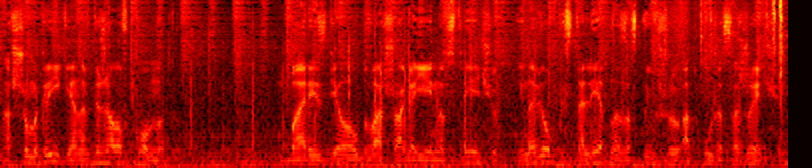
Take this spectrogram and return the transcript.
На шум и крики она вбежала в комнату. Барри сделал два шага ей навстречу и навел пистолет на застывшую от ужаса женщину.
